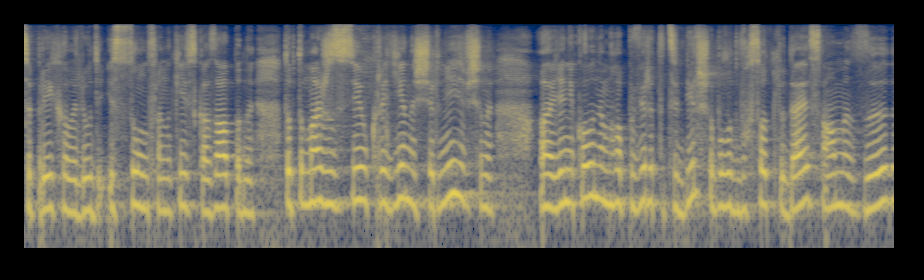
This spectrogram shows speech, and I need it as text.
Це приїхали люди із Сум, Франківська, Западної, тобто майже з усієї України, з Чернігівщини. Я ніколи не могла повірити, це більше було 200 людей саме з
